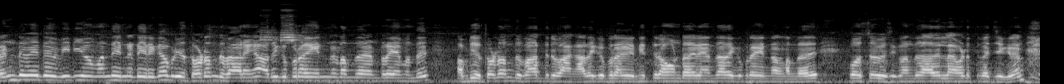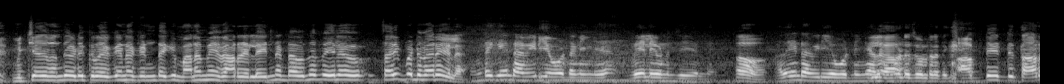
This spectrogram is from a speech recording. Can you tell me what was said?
ரெண்டு பேர்ட்ட வீடியோ வந்து என்னட்ட இருக்கு? அப்படியே தொடர்ந்து பாருங்க. அதுக்கு பிறகு என்ன நடந்ததுன்றைய வந்து அப்படியே தொடர்ந்து பார்த்துட்டு வாங்க. அதுக்கு பிறகு நித்ரா ஹோண்டால இருந்து அதுக்கு பிறகு என்ன நடந்தது? போஸ்ட் ஆஃபீஸுக்கு வந்து அதெல்லாம் எடுத்து வச்சுக்கிறேன். மிச்சது வந்து எடுக்கிறதுக்கு எனக்கு இன்றைக்கு மனமே வேற இல்லை. என்னட்டா வந்து வேலை சரிப்பட்டு வேற இல்லை. இன்றைக்கு ஏன்டா வீடியோ போட்ட நீங்க? வேலையை ஒன்றும் செய்யல. அதேண்டா வீடியோ போட்டீங்க இல்ல. சொல்றதுக்கு அப்டேட் தர.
